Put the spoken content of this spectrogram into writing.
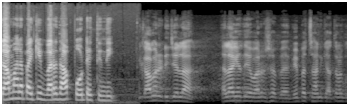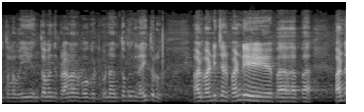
గ్రామాలపైకి వరద పోటెత్తింది. కామారెడ్డి జిల్లా ఎలాగైతే వర్ష అతల అతలకుతలం అయ్యి ఎంతోమంది ప్రాణాలు పోగొట్టుకున్నారు ఎంతోమంది రైతులు వాళ్ళు పండించారు పండి పంట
